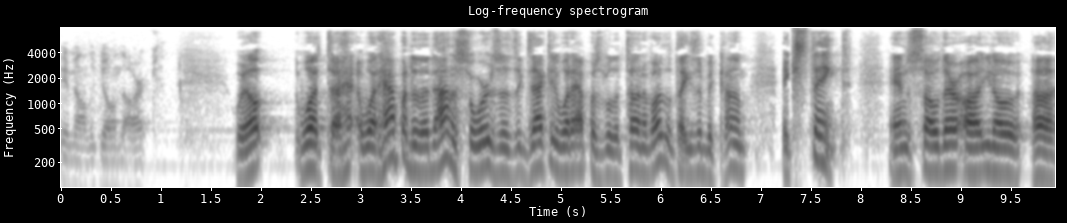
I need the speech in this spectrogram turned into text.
female to go in the ark. Well, what uh, what happened to the dinosaurs is exactly what happens with a ton of other things that become extinct. And so there are, you know, uh,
